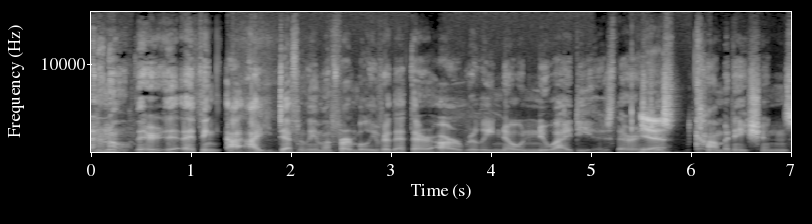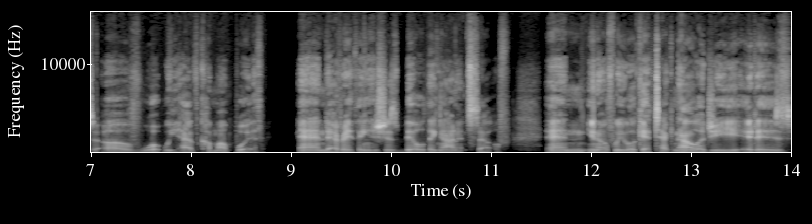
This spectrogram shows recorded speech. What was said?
I don't know. There, I think I, I definitely am a firm believer that there are really no new ideas. There is Yeah. just combinations of what we have come up with, and everything is just building on itself. And you know, if we look at technology, it is.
